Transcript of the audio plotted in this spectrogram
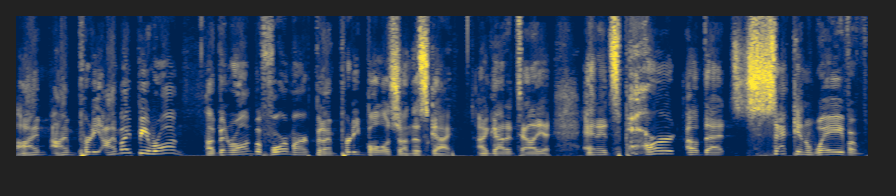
I'm I'm pretty I might be wrong. I've been wrong before, Mark, but I'm pretty bullish on this guy. I got to tell you, and it's part of that second wave of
